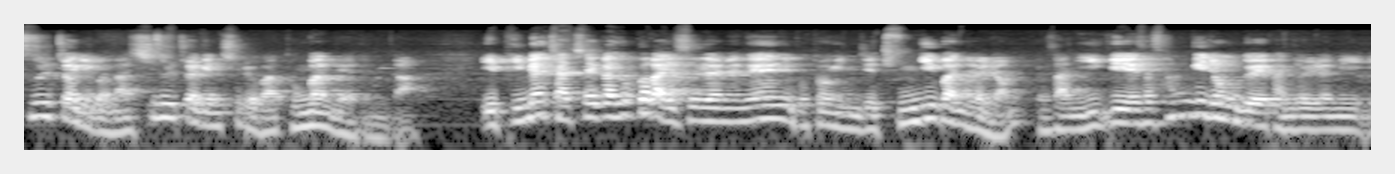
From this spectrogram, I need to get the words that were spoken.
수술적이거나 시술적인 치료가 동반돼야 됩니다. 이 비맥 자체가 효과가 있으려면은 보통 이제 중기 관절염, 그래서 한 2기에서 3기 정도의 관절염이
